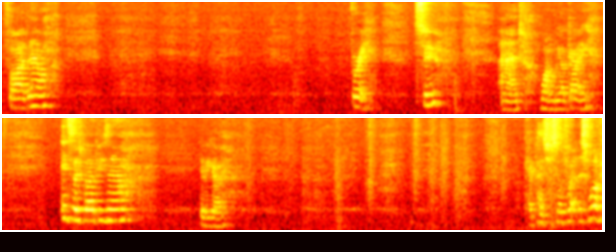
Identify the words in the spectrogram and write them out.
Five now. Three, two, and one. We are going into those burpees now. Here we go. Okay, pace yourself throughout this one.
